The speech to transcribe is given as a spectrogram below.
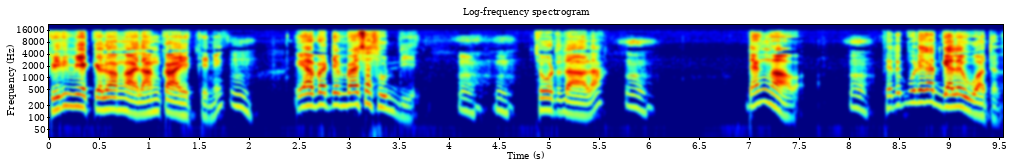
පිරිමියක් කෙළුවන් ආය ලංකායෙක් කෙනෙක් එයා පැටෙන් බැස සුද්දිය චෝට දාලා. දැන් ආවා තෙතපුට එකත් ගැලව් අතන.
